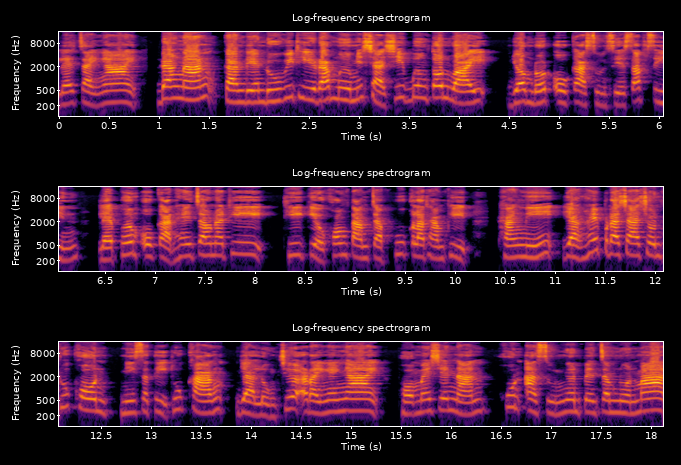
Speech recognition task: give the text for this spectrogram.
และใจง่าย ดังนั้นการเรียนรู้วิธีรับมือมิจฉาชีพเบื้องต้นไว้ ย่อมลดโอกาสสูญเสียทรัพย์สิน และเพิ่มโอกาสให้เจ้าหน้าที่ ที่เกี่ยวข้องตามจับผู้กระทำผิดทั้งนี้อยากให้ประชาชนทุกคนมีสติทุกครั้ง อย่าหลงเชื่ออะไรง่ายๆ เพราะไม่เช่นนั้น คุณอาจสูญเงินเป็นจำนวนมาก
